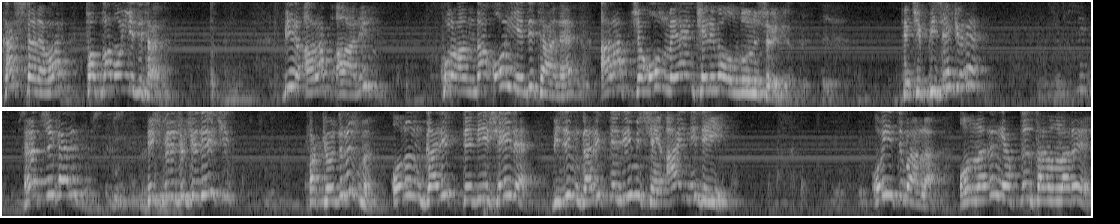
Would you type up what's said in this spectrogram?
Kaç tane var? Toplam 17 tane. Bir Arap alim Kur'an'da 17 tane Arapça olmayan kelime olduğunu söylüyor. Peki bize göre hepsi garip. Hiçbiri Türkçe değil ki. Bak gördünüz mü? Onun garip dediği şeyle bizim garip dediğimiz şey aynı değil. O itibarla onların yaptığı tanımları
